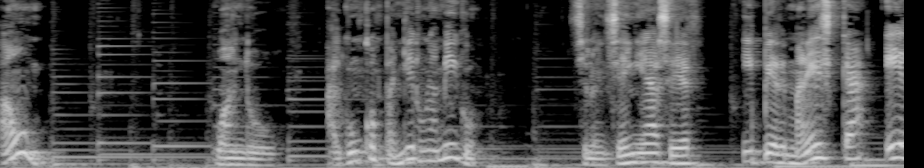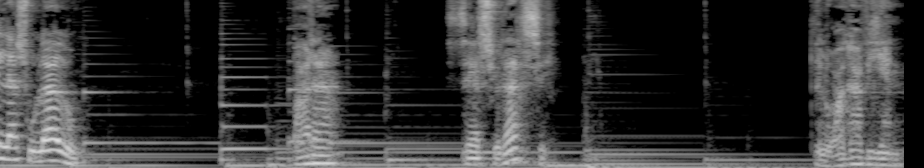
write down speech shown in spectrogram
aún cuando algún compañero, un amigo, se lo enseñe a hacer y permanezca él a su lado para cerciorarse que lo haga bien.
